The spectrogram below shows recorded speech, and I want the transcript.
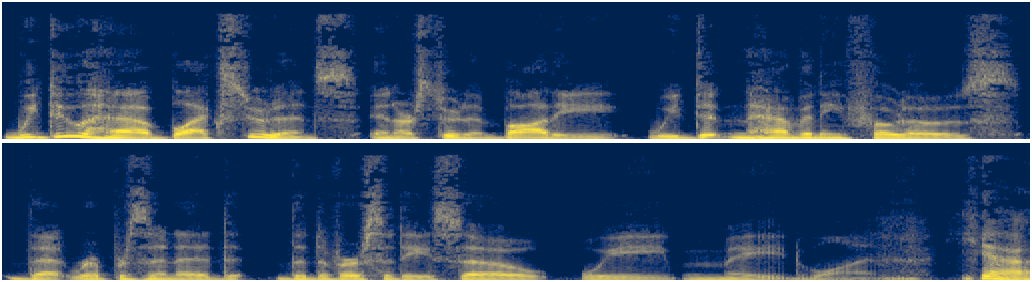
we do have black students in our student body. We didn't have any photos that represented the diversity, so we made one. Yeah,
